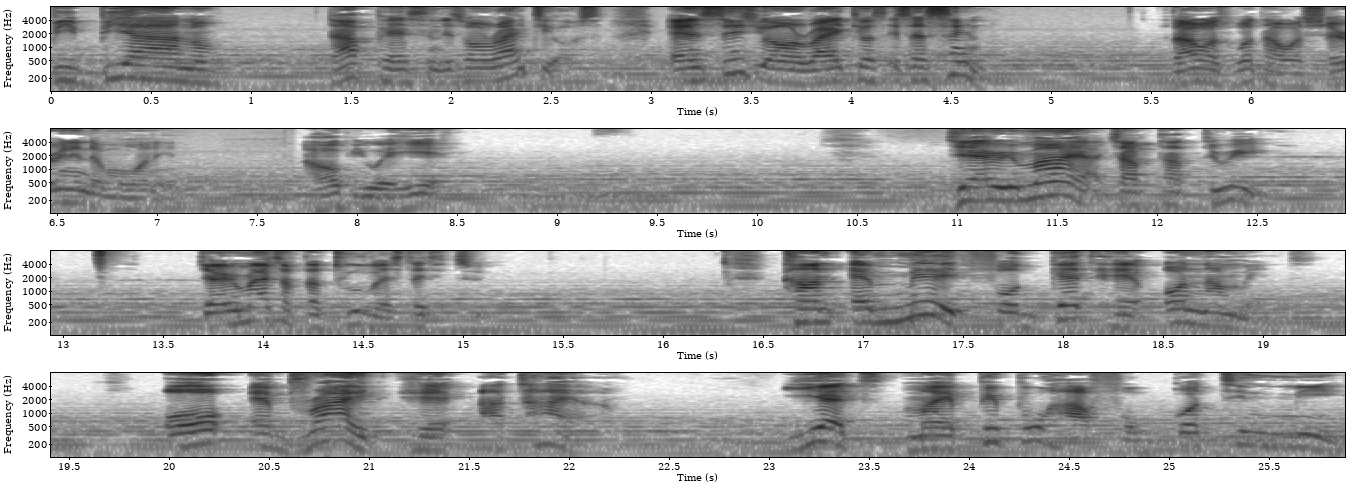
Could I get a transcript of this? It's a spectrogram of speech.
Bibiano, that person is unrighteous. And since you're unrighteous, it's a sin. That was what I was sharing in the morning. I hope you were here. Jeremiah chapter 3, Jeremiah chapter 2, verse 32. Can a maid forget her ornament or a bride her attire? Yet my people have forgotten me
